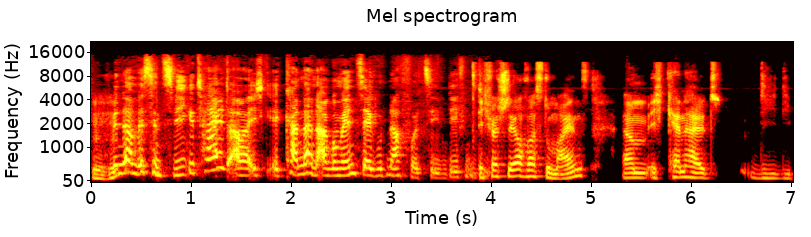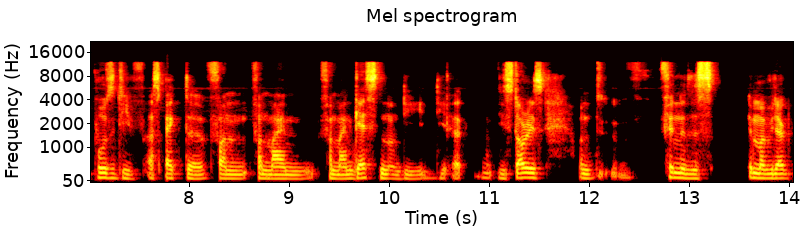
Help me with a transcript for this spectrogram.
mhm. bin da ein bisschen zwiegeteilt, aber ich kann dein Argument sehr gut nachvollziehen, definitiv. Ich verstehe auch, was du meinst. Ähm, ich kenne halt die, die Positivaspekte von, von, meinen, von meinen Gästen und die, die, äh, die Stories und finde das immer wieder,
